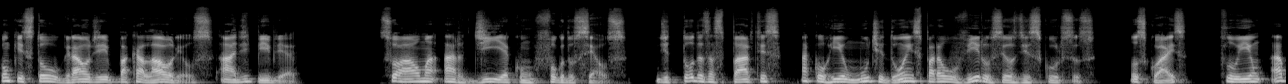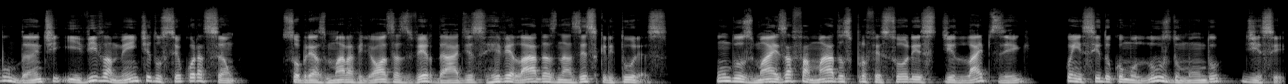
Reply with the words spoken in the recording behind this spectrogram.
conquistou o grau de bacalaureus ad Bíblia. Sua alma ardia com o fogo dos céus. De todas as partes acorriam multidões para ouvir os seus discursos, os quais fluíam abundante e vivamente do seu coração, sobre as maravilhosas verdades reveladas nas Escrituras. Um dos mais afamados professores de Leipzig, conhecido como Luz do Mundo, disse:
